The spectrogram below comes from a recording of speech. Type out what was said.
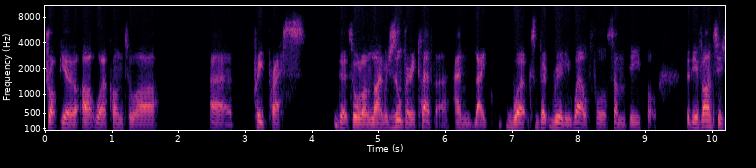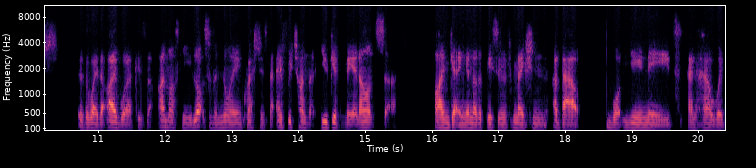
drop your artwork onto our uh, pre-press that's all online, which is all very clever and like works but really well for some people. But the advantage the way that I work is that I'm asking you lots of annoying questions, but every time that you give me an answer, I'm getting another piece of information about what you need and how we're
